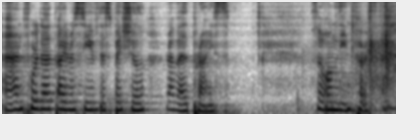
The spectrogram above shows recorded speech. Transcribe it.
and for that I received a special Ravel Prize. So Ondine first.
